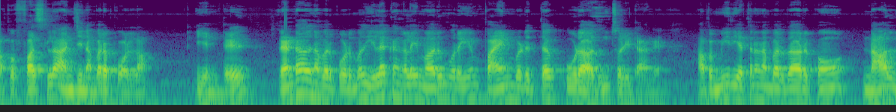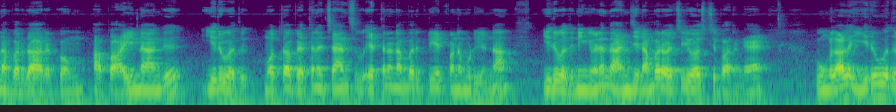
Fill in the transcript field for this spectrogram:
அப்போ ஃபஸ்ட்டில் அஞ்சு நம்பரை போடலாம். இன்ட்டு ரெண்டாவது நம்பர் போடும்போது இலக்கங்களை மறுமுறையும் பயன்படுத்தக்கூடாதுன்னு சொல்லிட்டாங்க. அப்போ மீதி எத்தனை நம்பர் தான் இருக்கும்? நாலு நம்பர் தான் இருக்கும். அப்போ ஐநாங்கு இருபது. மொத்தம் அப்போ எத்தனை சான்ஸ் எத்தனை நம்பர் க்ரியேட் பண்ண முடியும்னா இருபது. நீங்கள் வேணால் அந்த அஞ்சு நம்பரை வச்சு யோசிச்சு பாருங்கள் உங்களால் இருபது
